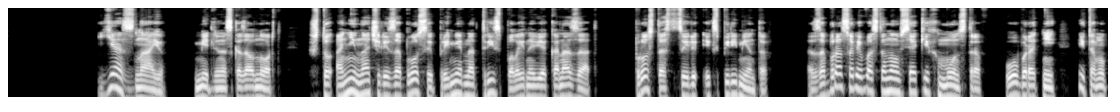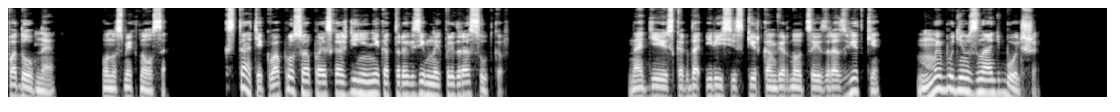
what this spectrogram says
«Я знаю», – медленно сказал Норд, что они начали забросы примерно три с половиной века назад, просто с целью экспериментов. Забрасывали в основном всяких монстров, оборотней и тому подобное. Он усмехнулся. Кстати, к вопросу о происхождении некоторых земных предрассудков. Надеюсь, когда Ириси с Кирком вернутся из разведки, мы будем знать больше.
